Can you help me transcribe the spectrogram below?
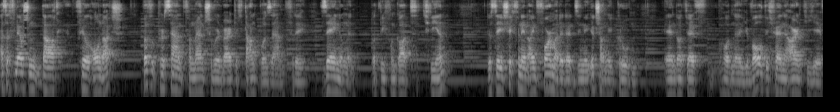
Es hat von schon da viel anders. Wie viel Prozent von Menschen würden wirklich dankbar sein für die Segnungen, die wir von Gott kriegen? Dus die Geschichte von den einen Former, der sie jetzt schon nicht gruben. Und dort hat eine gewaltig feine Arm gegeben.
